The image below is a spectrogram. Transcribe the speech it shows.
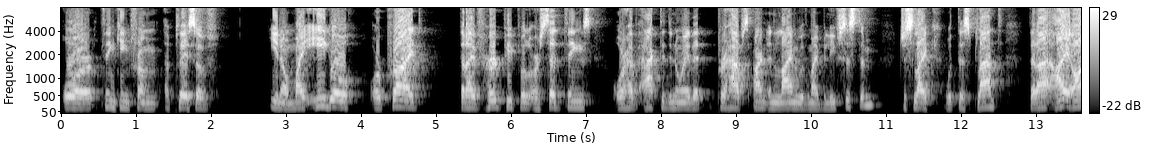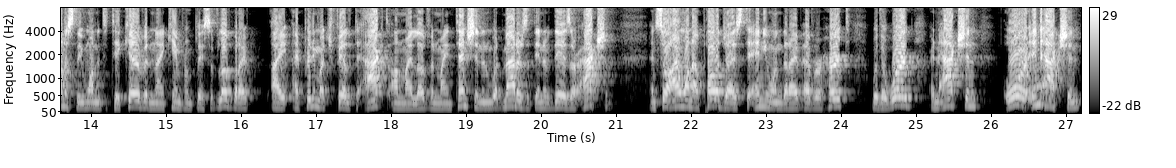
or thinking from a place of, you know, my ego or pride that I've heard people or said things or have acted in a way that perhaps aren't in line with my belief system. Just like with this plant, that I, I honestly wanted to take care of it and I came from a place of love, but I, I, I pretty much failed to act on my love and my intention. And what matters at the end of the day is our action. And so I want to apologize to anyone that I've ever hurt with a word, an action, or inaction.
